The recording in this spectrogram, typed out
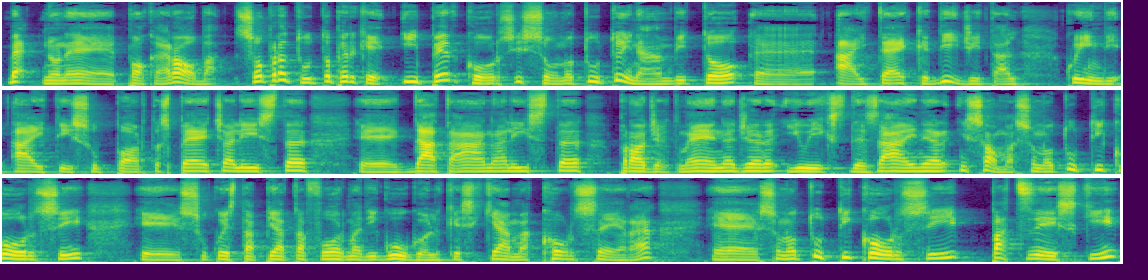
Beh, non è poca roba, soprattutto perché i percorsi sono tutto in ambito eh, high tech digital, quindi IT support specialist, eh, data analyst, project manager, UX designer, insomma sono tutti corsi eh, su questa piattaforma di Google che si chiama Coursera, eh, sono tutti corsi pazzeschi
